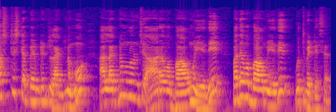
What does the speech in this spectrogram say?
ఫస్ట్ స్టెప్ ఏమిటంటే లగ్నము. ఆ లగ్నంలో నుంచి ఆరవ భావము ఏది పదవ భావం ఏది గుర్తుపెట్టేశారు.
